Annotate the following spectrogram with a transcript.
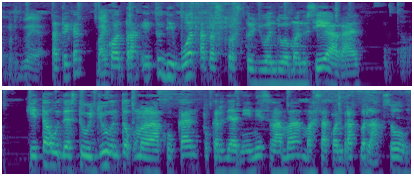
Menurut gua ya. tapi kan Baik. kontrak itu dibuat atas persetujuan dua manusia kan Betul. kita udah setuju untuk melakukan pekerjaan ini selama masa kontrak berlangsung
